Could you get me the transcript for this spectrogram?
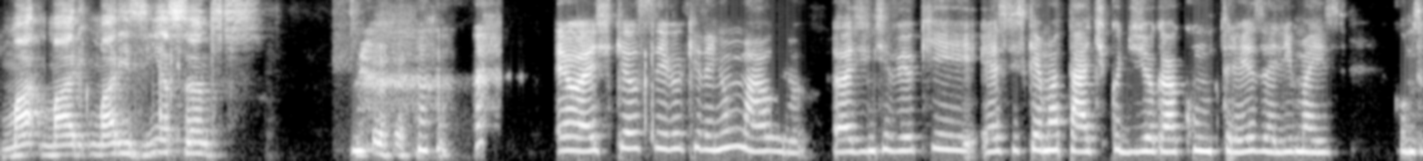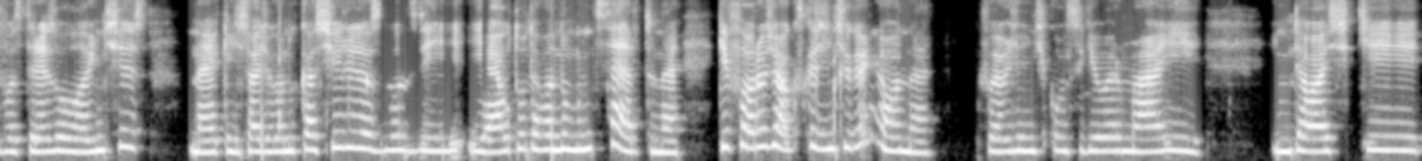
Ma Mari, Marizinha Santos. eu acho que eu sigo que nem o Mauro. A gente viu que esse esquema tático de jogar com três ali, mas como se fosse três volantes, né? Que a gente tava jogando Castilho, Jesus e, e Elton tava dando muito certo, né? Que foram os jogos que a gente ganhou, né? Foi onde a gente conseguiu armar e então acho que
